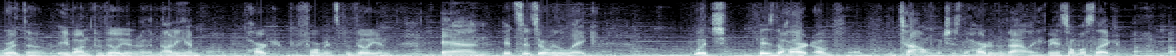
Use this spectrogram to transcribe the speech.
We're at the Avon Pavilion, or the Nottingham Park Performance Pavilion, and it sits over the lake, which is the heart of, of the town, which is the heart of the valley. I mean, it's almost like a, a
